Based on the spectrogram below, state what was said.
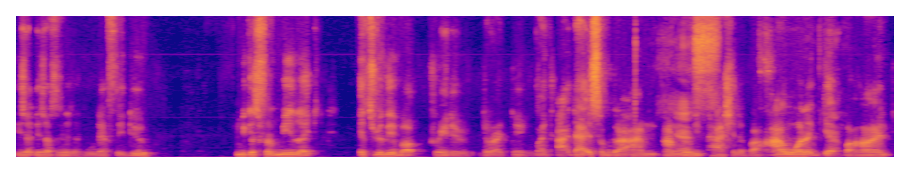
these are these are things that I can definitely do. Because for me, like it's really about creative directing. Like I, that is something that I'm I'm yes. really passionate about. I want to get yeah. behind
